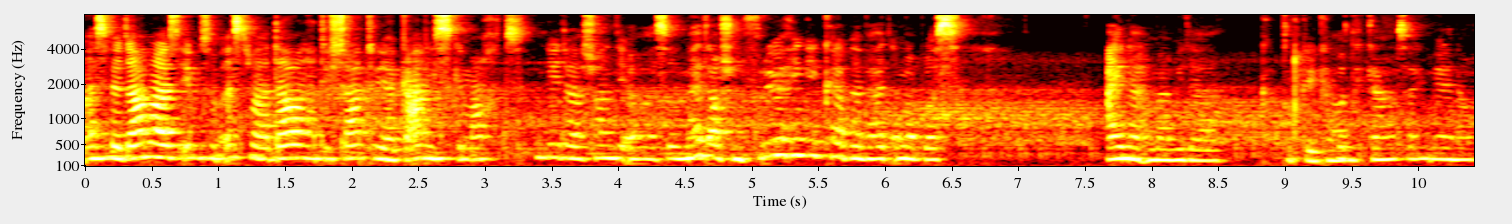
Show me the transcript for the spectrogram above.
Als wir damals eben zum ersten Mal da waren, hat die Statue ja gar nichts gemacht. Nee, da schauen die aber so. Man hätte auch schon früher hingehen können, aber da halt immer bloß einer immer wieder Kaputt gegangen. kaputt gegangen, sagen wir genau.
